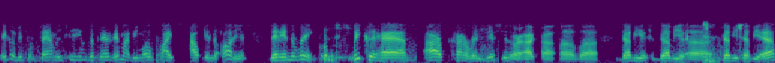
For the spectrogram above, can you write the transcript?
There's going to be some family feuds up there. There might be more fights out in the audience than in the ring. We could have our kind of rendition or our, uh, of uh, W W uh, WWF,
